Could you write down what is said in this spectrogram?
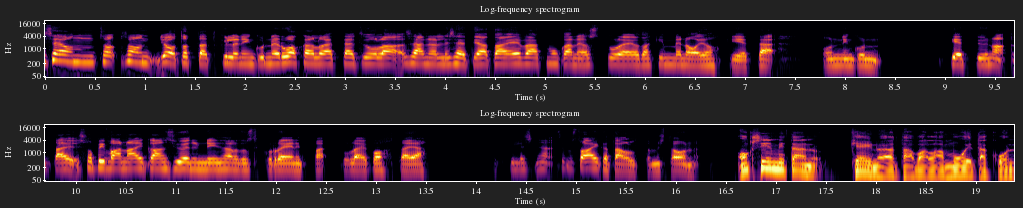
se, on, to, se on joo totta, että kyllä niin kuin ne ruokailuajat täytyy olla säännölliset ja tai eväät mukana, jos tulee jotakin menoa johonkin, että on niin kuin tiettyyn tai sopivaan aikaan syönyt niin sanotusti, kun reenit tulee kohta ja että kyllä siinä semmoista aikatauluttamista on. Onko siinä mitään keinoja tavallaan muita kuin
